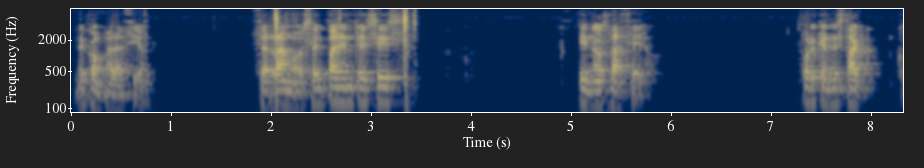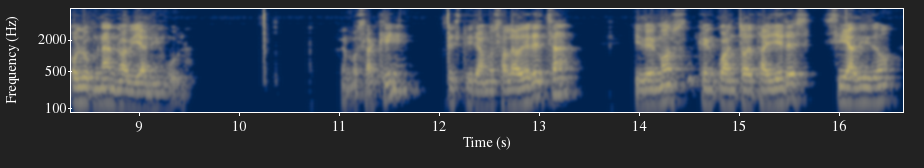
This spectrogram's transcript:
de comparación. Cerramos el paréntesis y nos da 0 porque en esta columna no había ninguno. Vemos aquí, estiramos a la derecha y vemos que en cuanto a talleres sí ha habido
